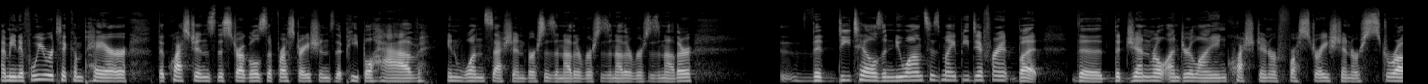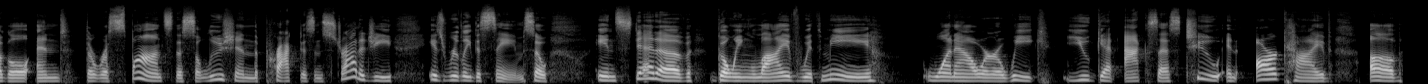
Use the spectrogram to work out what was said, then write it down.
I mean, if we were to compare the questions, the struggles, the frustrations that people have in one session versus another versus another versus another, the details and nuances might be different, but the the general underlying question or frustration or struggle and the response, the solution, the practice and strategy is really the same. So instead of going live with me one hour a week, you get access to an archive of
